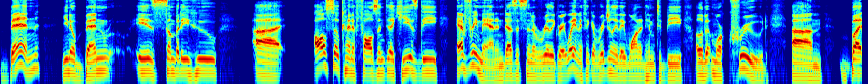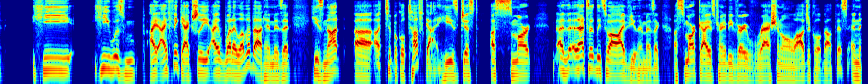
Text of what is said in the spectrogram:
Ben, you know, Ben is somebody who uh, also kind of falls into like he is the everyman and does this in a really great way. And I think originally they wanted him to be a little bit more crude, um, but he he was I, I think actually I, what I love about him is that he's not uh, a typical tough guy. He's just a smart. Uh, that's at least how I view him as like a smart guy who's trying to be very rational and logical about this. And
